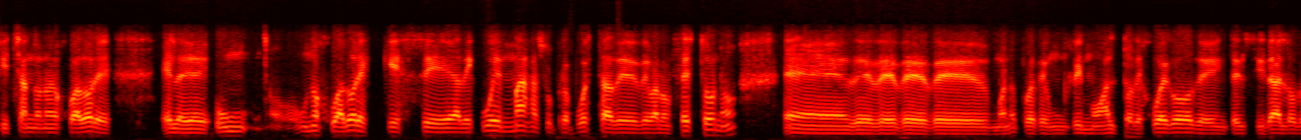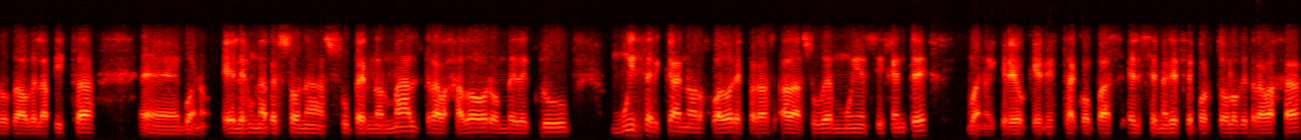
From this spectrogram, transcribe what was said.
fichando nuevos jugadores, eh, unos jugadores que se adecúen más a su propuesta de, baloncesto, ¿no? Eh, de, bueno, pues de un ritmo alto de juego, de intensidad en los dos lados de la pista. Eh, bueno, él es una persona súper normal, trabajador, hombre de club, muy cercano a los jugadores, pero a, su vez muy exigente. Bueno, y creo que en esta Copa él se merece por todo lo que trabaja,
